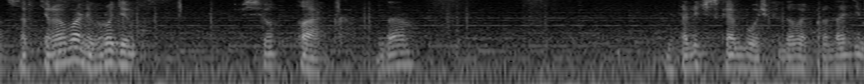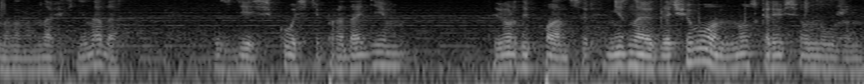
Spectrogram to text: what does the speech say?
Отсортировали. Вроде все так. Да? Металлическая бочка. Давай продадим. Она нам нафиг не надо. Здесь кости продадим. Твердый панцирь. Не знаю для чего он, но скорее всего нужен.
